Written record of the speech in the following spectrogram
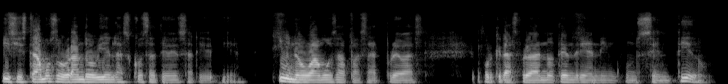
Y si estamos obrando bien, las cosas deben salir bien. Y no vamos a pasar pruebas porque las pruebas no tendrían ningún sentido.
